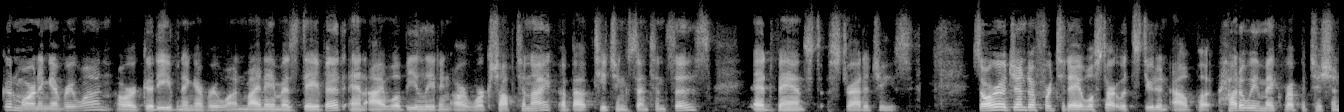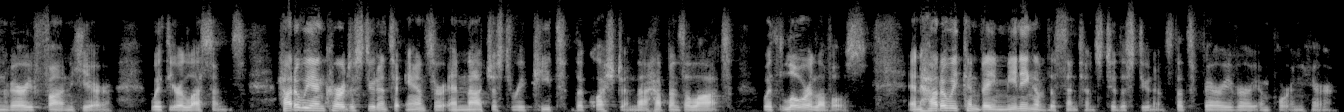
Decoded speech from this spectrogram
Good morning, everyone, or good evening, everyone. My name is David, and I will be leading our workshop tonight about teaching sentences, advanced strategies. So our agenda for today will start with student output. How do we make repetition very fun here with your lessons? How do we encourage a student to answer and not just repeat the question? That happens a lot with lower levels. And how do we convey meaning of the sentence to the students? That's very, very important here.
